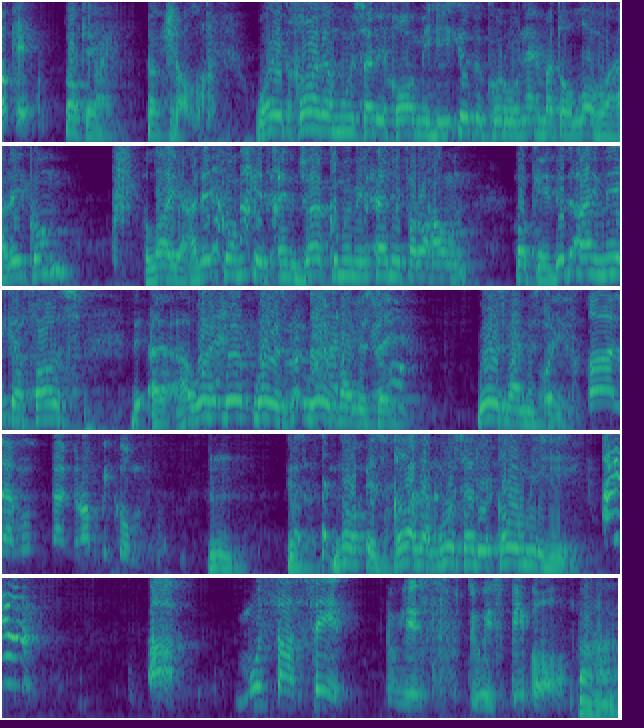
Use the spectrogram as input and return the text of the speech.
Okay. that's Okay. Fine. Okay. Inshallah. وإذ قال موسى لقومه اذكروا نعمة الله عليكم الله عليكم إذ أنجاكم من آل فرعون. Okay, did I make a false? Uh, where, where, where is where is my mistake? Where is my mistake? وإذ قال موسى لربكم Is, no, is قال موسى لقومه. Ah, Musa said to his to his people, Uh-huh.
